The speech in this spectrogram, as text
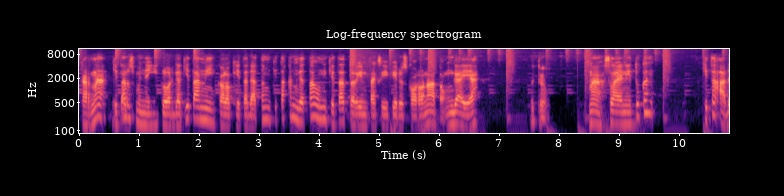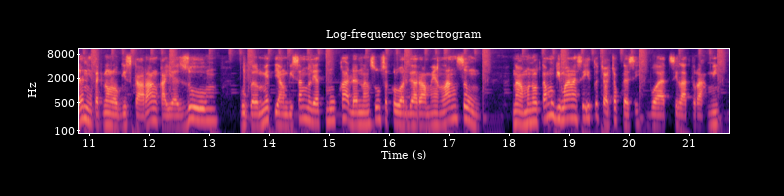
karena kita harus menyayangi keluarga kita nih. Kalau kita datang, kita kan nggak tahu nih kita terinfeksi virus corona atau enggak ya. Betul. Nah, selain itu kan kita ada nih teknologi sekarang kayak Zoom, Google Meet yang bisa ngelihat muka dan langsung sekeluarga ramean langsung. Nah, menurut kamu gimana sih itu cocok gak sih buat silaturahmi?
